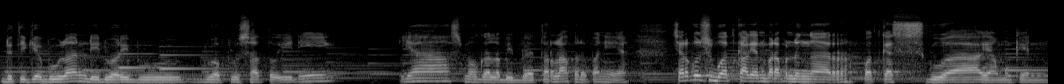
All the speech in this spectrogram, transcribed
Udah tiga bulan di 2021 ini ya semoga lebih better lah ke depannya ya. Secara khusus buat kalian para pendengar podcast gua yang mungkin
